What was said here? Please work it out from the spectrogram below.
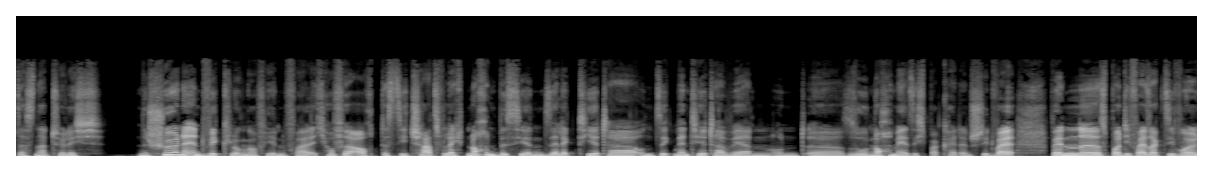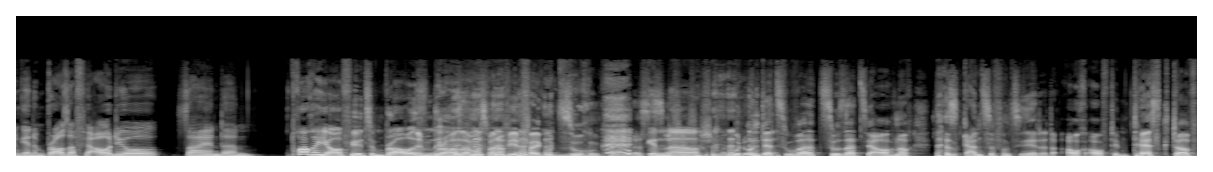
Das ist natürlich eine schöne Entwicklung auf jeden Fall. Ich hoffe auch, dass die Charts vielleicht noch ein bisschen selektierter und segmentierter werden und äh, so noch mehr Sichtbarkeit entsteht. Weil wenn äh, Spotify sagt, sie wollen gerne im Browser für Audio sein, dann brauche ich auch viel zum Browsen. Im Browser muss man auf jeden Fall gut suchen können. Das ist Genau. auf jeden Fall schon mal gut. Und der Zusatz, Zusatz ja auch noch, das Ganze funktioniert auch auf dem Desktop.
